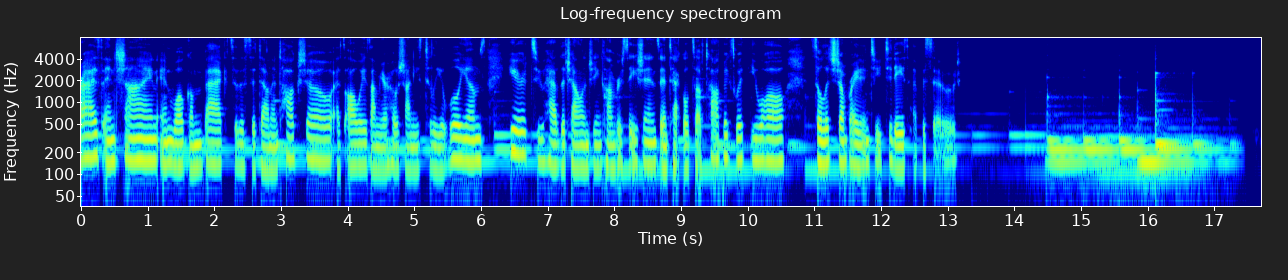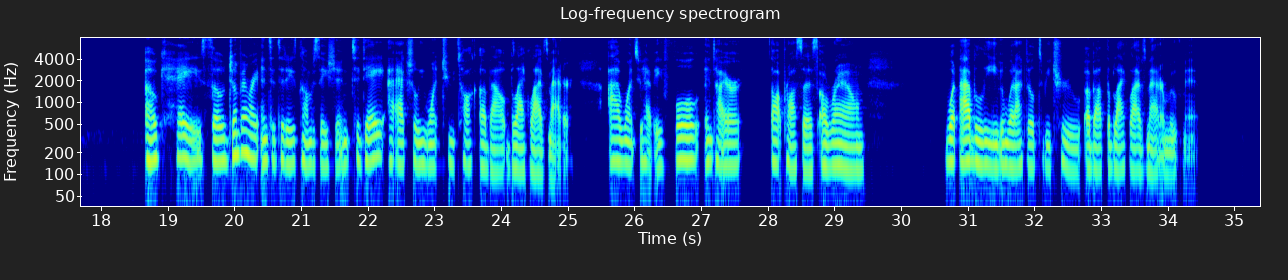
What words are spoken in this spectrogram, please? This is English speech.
Rise and shine, and welcome back to the Sit Down and Talk Show. As always, I'm your host, Shanise Talia Williams, here to have the challenging conversations and tackle tough topics with you all. So let's jump right into today's episode. Okay, so jumping right into today's conversation, today I actually want to talk about Black Lives Matter. I want to have a full, entire thought process around what I believe and what I feel to be true about the Black Lives Matter movement.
